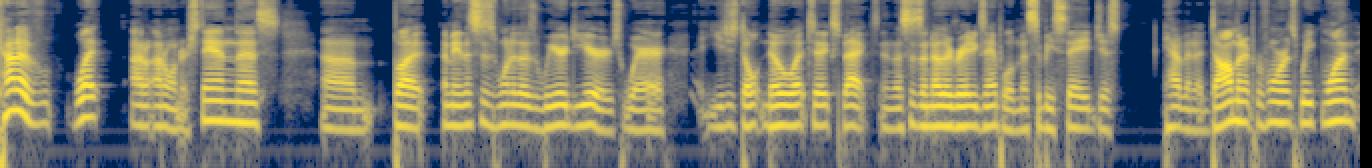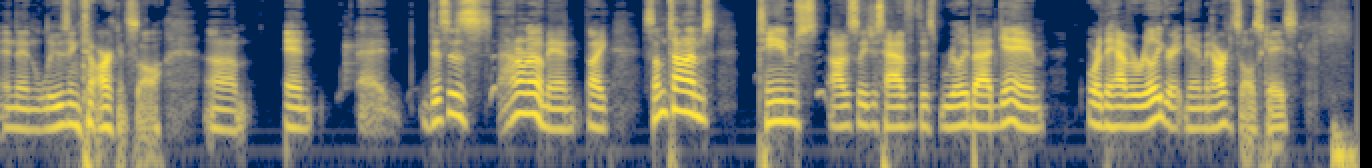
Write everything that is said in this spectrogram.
kind of what I don't I don't understand this, um, but I mean this is one of those weird years where you just don't know what to expect, and this is another great example of Mississippi State just having a dominant performance week one and then losing to Arkansas. Um, and uh, this is, I don't know, man. Like sometimes teams obviously just have this really bad game or they have a really great game in Arkansas's case.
